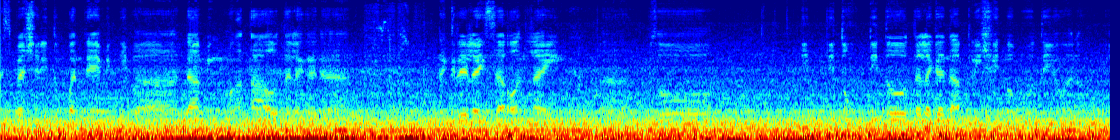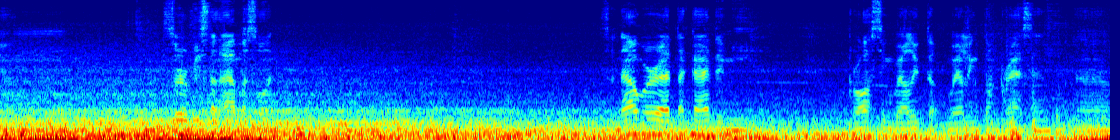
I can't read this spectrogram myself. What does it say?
especially itong pandemic di ba daming mga tao talaga na nag-rely sa online uh, so dito dito talaga na-appreciate mabuti yung ano yung service ng Amazon so now we're at Academy crossing Wellington, Wellington Crescent uh,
